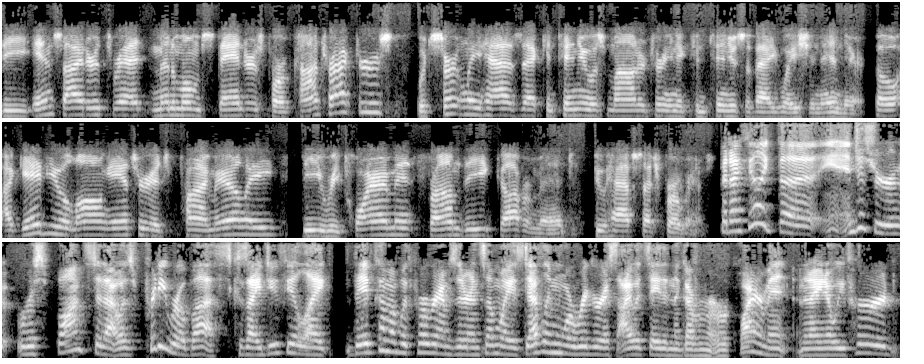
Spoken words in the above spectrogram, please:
the insider threat minimum standards for contractors, which certainly has that continuous monitoring and continuous evaluation in there. So I gave you a long answer. It's primarily the requirement from the government to have such programs. But I feel like the industry response to that was pretty robust because I do feel like they've come up with programs that are in some ways definitely more rigorous, I would say, than the government requirement. And I know we've heard,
